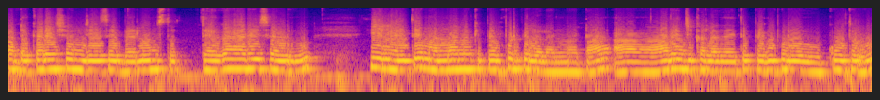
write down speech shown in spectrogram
ఆ డెకరేషన్ చేసే బెలూన్స్తో తో తెగ ఆడేశాడు వీళ్ళైతే మా అమ్మాలకి పెంపుడు పిల్లలు అనమాట ఆ ఆరెంజ్ కలర్ అయితే పెంపుడు కూతురు.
